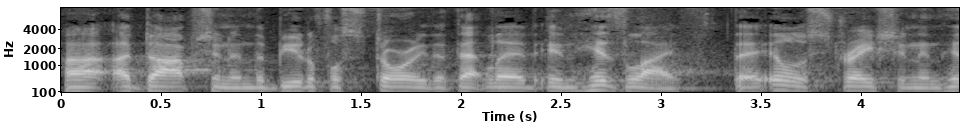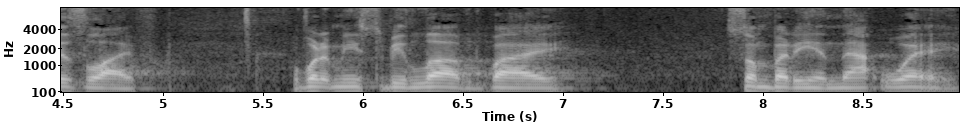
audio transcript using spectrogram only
uh, adoption and the beautiful story that that led in his life, the illustration in his life of what it means to be loved by somebody in that way.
